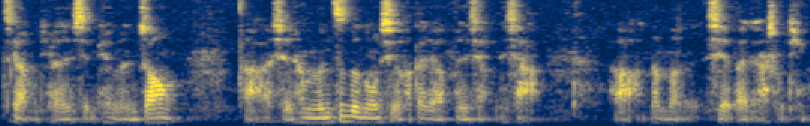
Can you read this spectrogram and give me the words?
这两天写篇文章啊，写成文字的东西和大家分享一下啊。那么谢谢大家收听。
